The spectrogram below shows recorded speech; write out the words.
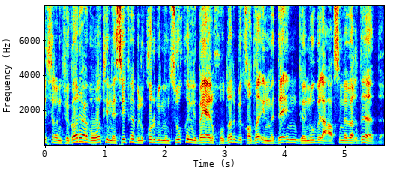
إثر انفجار عبوات ناسفة بالقرب من سوق لبيع الخضار بقضاء المدائن جنوب العاصمة بغداد.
